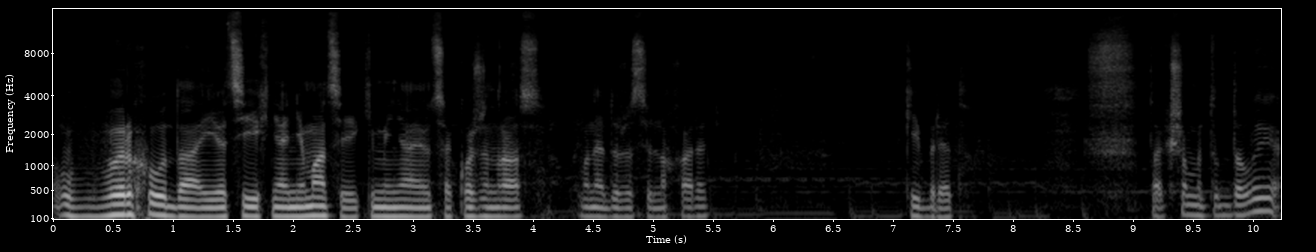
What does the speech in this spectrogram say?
Вверху, да, і оці їхні анімації, які міняються кожен раз. Мене дуже сильно харять. Такий бред. Так, що ми тут дали?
